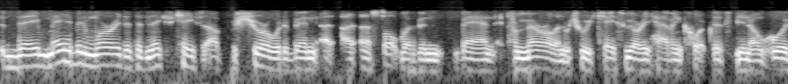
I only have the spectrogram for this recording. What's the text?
they may have been worried that the next case up for sure would have been a, a, an assault weapon ban from Maryland, which was a case we already have in court. This, you know,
